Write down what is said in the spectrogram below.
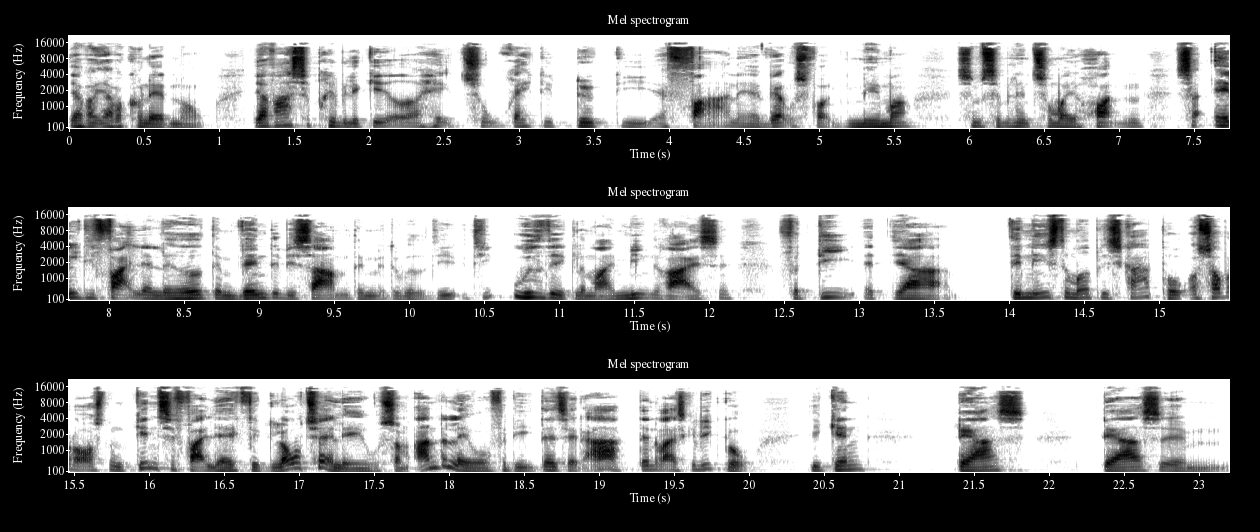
Jeg var, jeg var kun 18 år. Jeg var så privilegeret at have to rigtig dygtige, erfarne erhvervsfolk med mig, som simpelthen tog mig i hånden. Så alle de fejl, jeg lavede, dem vendte vi sammen. Dem, du ved, de, de udviklede mig i min rejse, fordi at jeg det er den eneste måde at blive skarp på. Og så var der også nogle gensefejl, jeg ikke fik lov til at lave, som andre laver, fordi den sagde, ah, den vej skal vi ikke gå. Igen, deres, deres øhm,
